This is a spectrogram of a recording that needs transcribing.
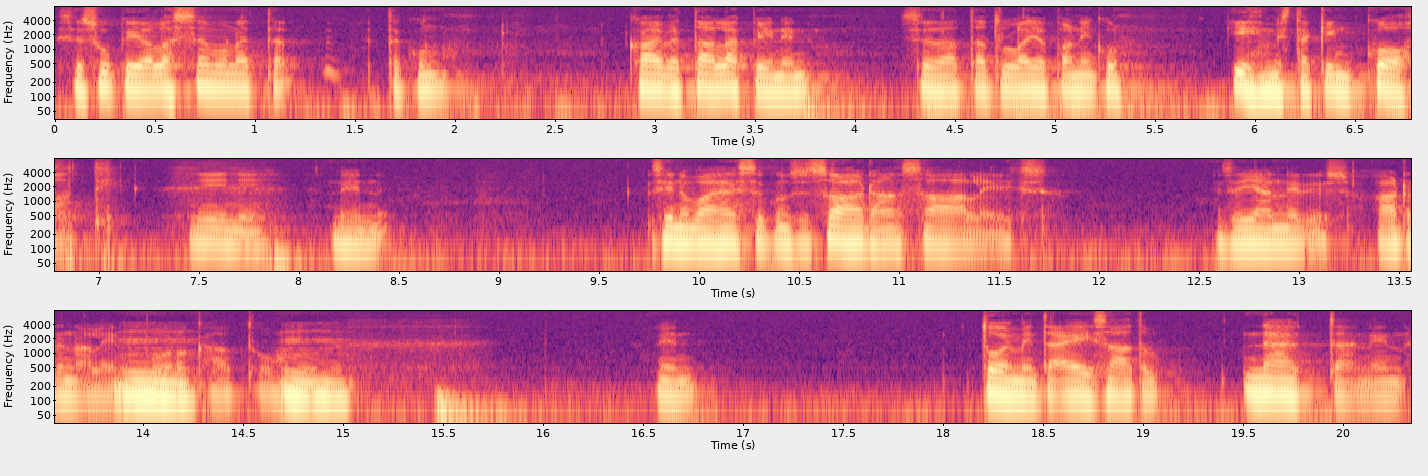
se supi olla semmoinen, että, että kun kaivetaan läpi, niin se saattaa tulla jopa niin kuin ihmistäkin kohti. Niin, niin. niin siinä vaiheessa, kun se saadaan saaliiksi, niin se jännitys, adrenaliini mm. purkautuu. Mm-hmm. Niin toiminta ei saata näyttää niin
